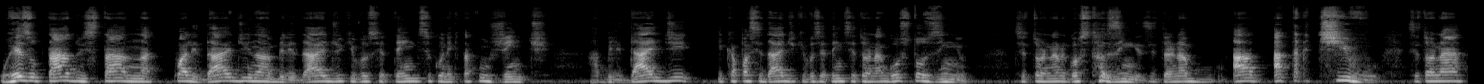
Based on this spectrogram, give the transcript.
O resultado está na qualidade e na habilidade que você tem de se conectar com gente. A habilidade e capacidade que você tem de se tornar gostosinho, se tornar gostosinha, se tornar atrativo, se tornar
